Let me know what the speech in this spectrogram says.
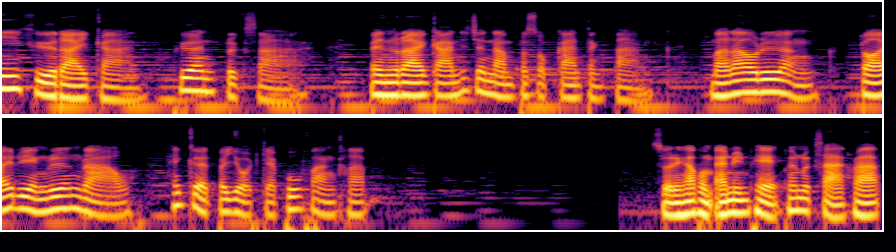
นี่คือรายการเพื่อนปรึกษา เป็นรายการที่จะนำประสบการณ์ต่างๆ มาเล่าเรื่องร้อยเรียงเรื่องราว ให้เกิดประโยชน์แก่ผู้ฟังครับ สวัสดีครับผมแอดมินเพจเพื่อนปรึกษาครับ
